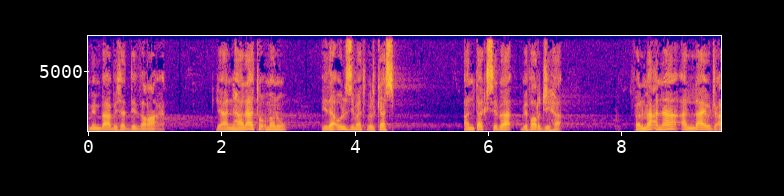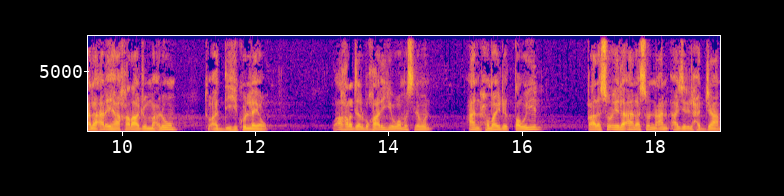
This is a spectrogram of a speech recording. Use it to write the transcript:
من باب سد الذرائع لأنها لا تؤمن إذا ألزمت بالكسب أن تكسب بفرجها. فالمعنى أن لا يجعل عليها خراج معلوم تؤديه كل يوم. وأخرج البخاري ومسلم عن حميد الطويل قال سئل أنس عن أجر الحجام.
